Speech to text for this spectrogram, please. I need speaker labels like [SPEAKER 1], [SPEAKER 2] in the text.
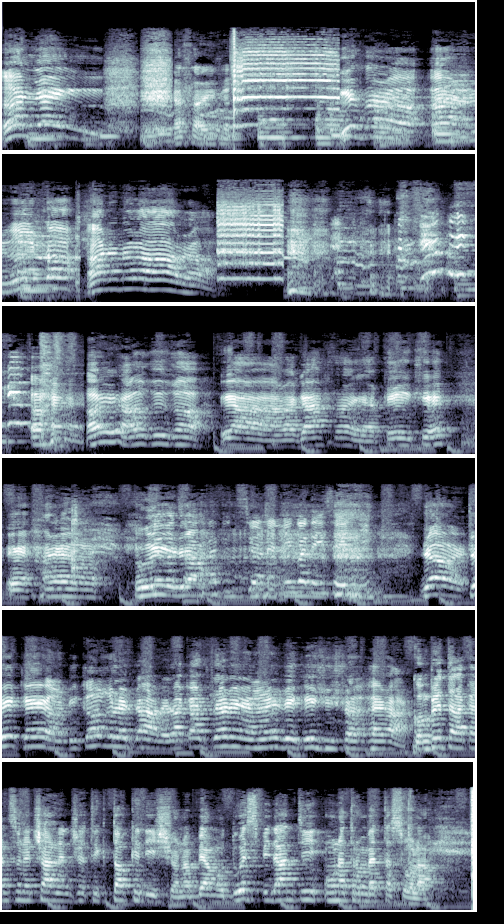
[SPEAKER 1] Ya dicendo. Io sono arrivato a Nanara. Oggi qui con la ragazza e attrice e faremo un
[SPEAKER 2] Io faccio la
[SPEAKER 1] video
[SPEAKER 2] traduzione in lingua dei segni.
[SPEAKER 1] dove cercherò di completare la canzone nel momento in cui si stopperà.
[SPEAKER 3] Completa la canzone challenge TikTok Edition. Abbiamo due sfidanti, una trombetta sola.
